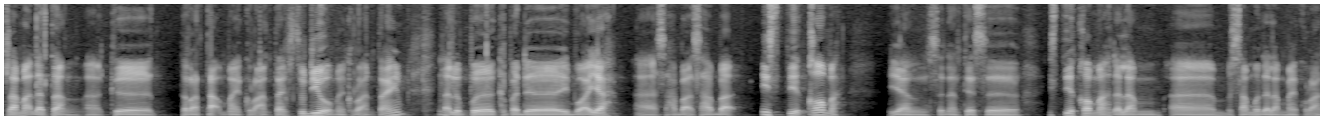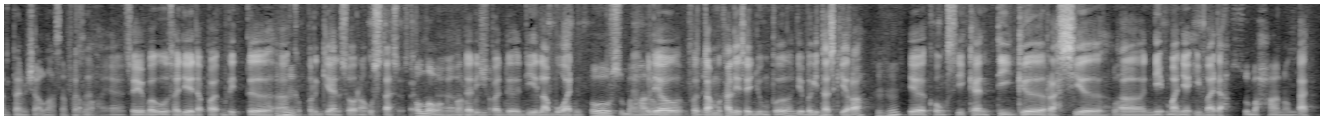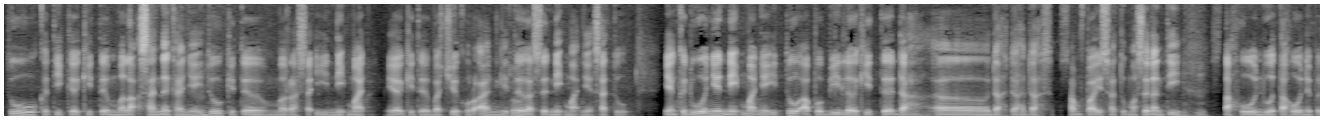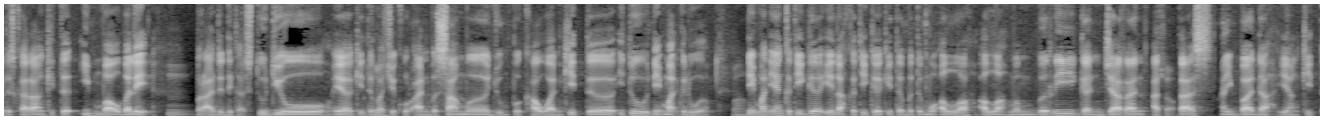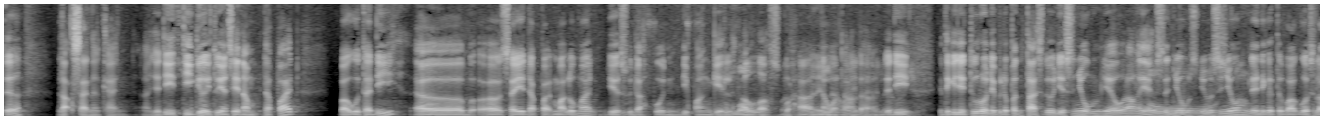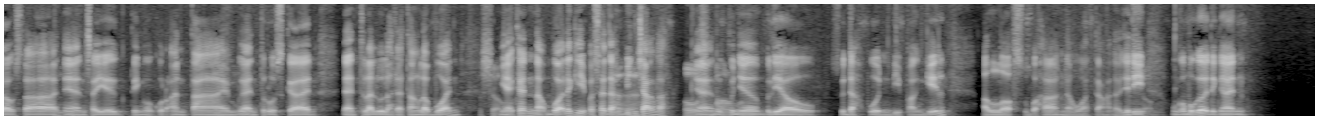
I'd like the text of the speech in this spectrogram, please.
Selamat datang uh, ke teratak My Quran Time, studio My Quran Time. Tak Hmm. lupa kepada ibu ayah, uh, sahabat-sahabat istiqamah yang senantiasa istiqamah dalam uh, bersama dalam My Quran Time insyaAllah. Safas. Allah, ya. Saya baru saja dapat berita uh, Mhm. kepergian seorang ustaz, ustaz Allahu uh, Akbar, daripada di Labuan. Oh, Uh, subhanallah. Beliau pertama kali saya jumpa dia bagi Mhm. tazkirah, Mhm. dia kongsikan tiga rahsia uh, nikmatnya ibadah. Subhanallah. Satu ketika kita melaksanakannya Mhm. itu kita merasai nikmat ya kita baca Quran kita Betul. rasa nikmatnya satu. Yang keduanya nikmatnya itu apabila kita dah uh, dah dah dah sampai satu masa nanti Mhm. setahun dua tahun daripada sekarang kita imbau balik Hmm. berada dekat studio ya kita Betul. baca Quran bersama jumpa kawan kita itu nikmat kedua. Faham. Nikmat yang ketiga ialah ketika kita bertemu Allah Allah memberi ganjaran atas ibadah yang kita laksanakan. Ha, Jadi tiga itu yang saya dapat baru tadi uh, uh, saya dapat maklumat dia sudah pun dipanggil Allah Allah. Subhanahu Wa Taala. Jadi ketika dia turun daripada pentas tu dia senyum je orang ya Oh, senyum senyum senyum. Dan dia kata baguslah ustaz. Kan saya tengok Quran time kan teruskan. Dan terlalulah datang Labuan. Ingatkan nak buat lagi pasal dah bincang dah. Oh, kan rupanya beliau sudah pun dipanggil Allah Subhanahu Wa Taala. Jadi moga-moga dengan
